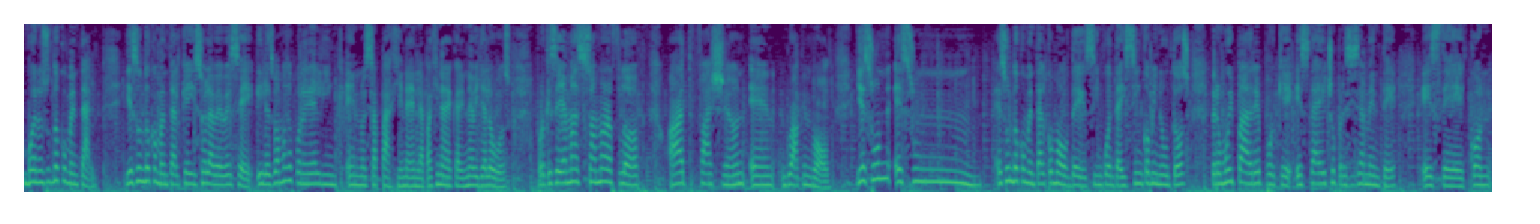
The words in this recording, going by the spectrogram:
bueno, es un documental y es un documental que hizo la BBC y les vamos a poner el link en nuestra página, en la página de Karina Villalobos, porque se llama Summer of Love, Art, Fashion and Rock and Roll. Y es un es un es un documental como de 55 minutos, pero muy padre porque está hecho precisamente este con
